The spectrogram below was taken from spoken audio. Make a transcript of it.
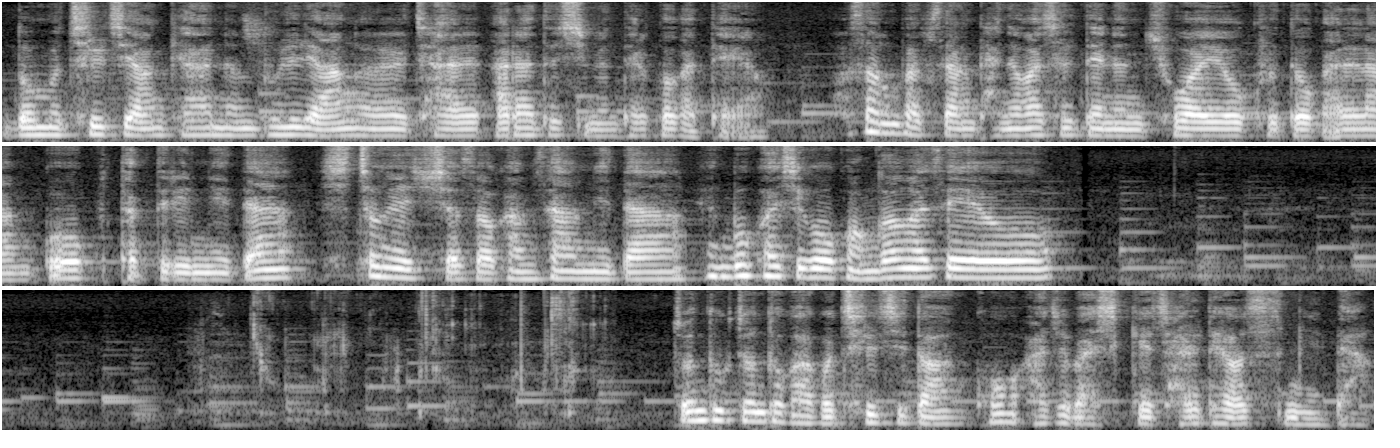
너무 질지 않게 하는 물량을 잘 알아두시면 될 것 같아요. 허상밥상 다녀가실 때는 좋아요, 구독, 알람 꼭 부탁드립니다. 시청해주셔서 감사합니다. 행복하시고 건강하세요. 쫀득쫀득하고 질지도 않고 아주 맛있게 잘 되었습니다.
